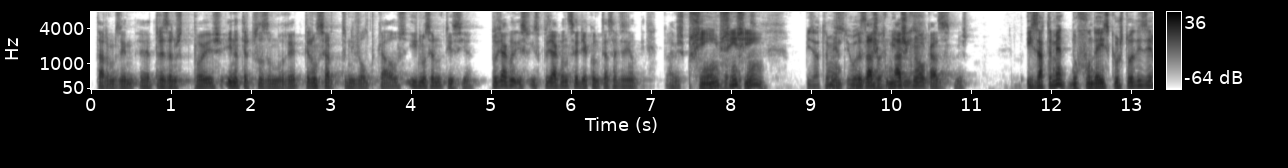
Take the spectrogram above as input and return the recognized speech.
estarmos em, uh, três anos depois, ainda ter pessoas a morrer, ter um certo nível de caos e não ser notícia. Isso, isso podia acontecer e acontece às vezes, às vezes Sim, sim, sim. Exatamente. Mas, eu, mas acho, acho que não é o caso. Exatamente, no fundo é isso que eu estou a dizer.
